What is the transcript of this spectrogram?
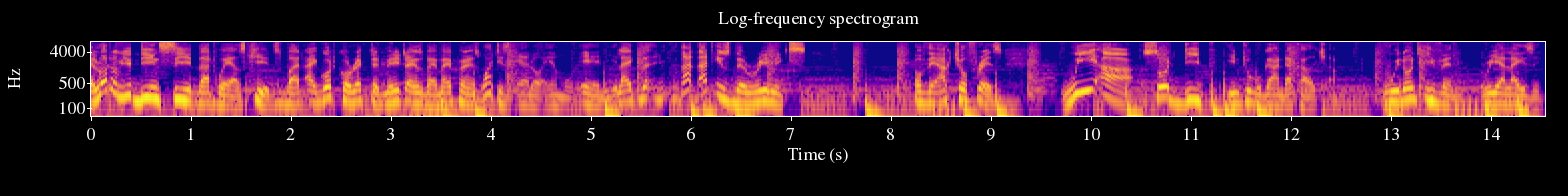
A lot of you didn't see it that way as kids, but I got corrected many times by my parents. What is LOMN? Like that, that is the remix of the actual phrase. We are so deep into Uganda culture, we don't even realize it.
